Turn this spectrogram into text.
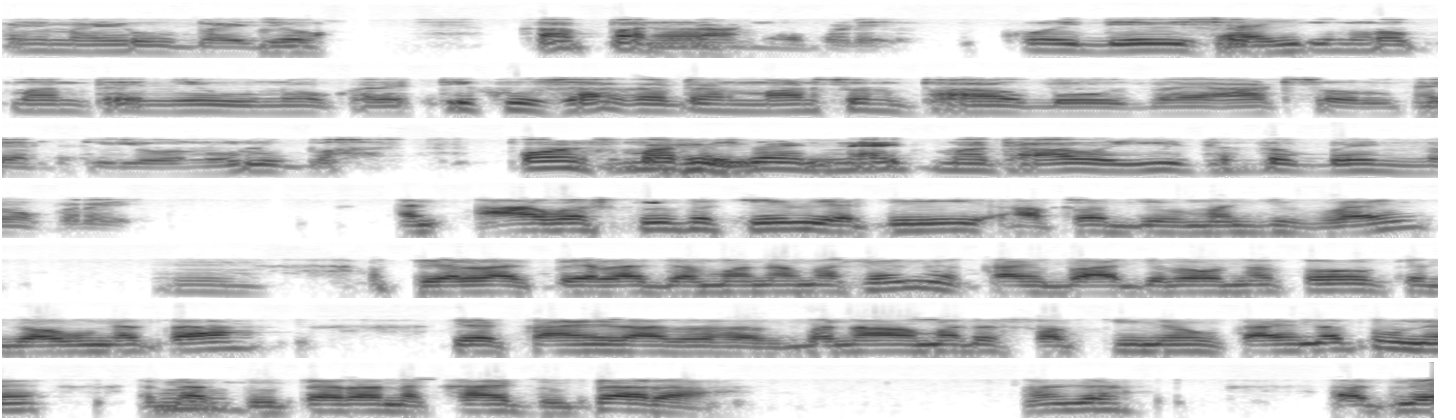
એમાં એવું ભાઈ જો કાપવા ના પડે કોઈ દેવી શક્તિ નું અપમાન થાય ને એવું ન કરે. તીખું શાક અટાણ માણસો ને ભાવ બહુ ભાઈ આઠસો રૂપિયા કિલો નું ઓલું પોન્સમાંથી જાય નાઈટમાં આવે ઈ થતો બંધ ન કરાય. અને આ વસ્તુ તો કેવી હતી આપડે જે મંજુભાઈ પેલા પેલા જમાનામાં છે ને કઈ બાજરો નતો કે ઘઉં નતા કે કાંઈ બનાવવા માટે સબ્જી ને એવું કાંઈ નતું ને એટલે. ધુતારા ને ખાય ધુતારા. સમજ્યા? એટલે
